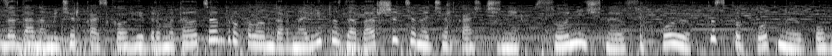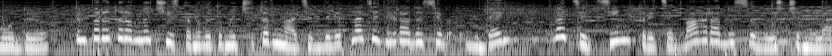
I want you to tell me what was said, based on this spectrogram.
За даними Черкаського гідрометеоцентру, календарне літо завершиться на Черкащині сонячною, сухою та спекотною погодою. Температура вночі становитиме 14-19 градусів, в день 27-32 градуси вище нуля.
